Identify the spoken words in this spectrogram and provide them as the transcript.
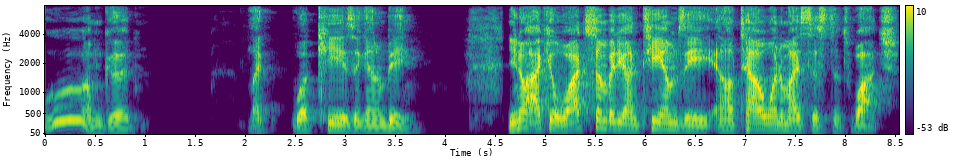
ooh, I'm good. Like, what key is it going to be? You know, I can watch somebody on TMZ and I'll tell one of my assistants, watch.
